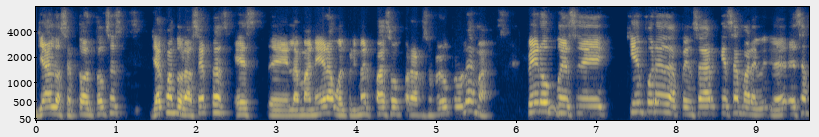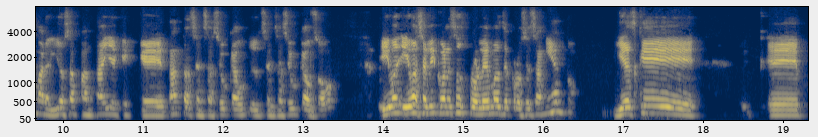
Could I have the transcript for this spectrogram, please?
ya lo aceptó. Entonces, ya cuando lo aceptas es la manera o el primer paso para resolver un problema. Pero pues, ¿quién fuera a pensar que esa, esa maravillosa pantalla que, que tanta sensación, sensación causó iba, a salir con esos problemas de procesamiento. Y es que eh,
